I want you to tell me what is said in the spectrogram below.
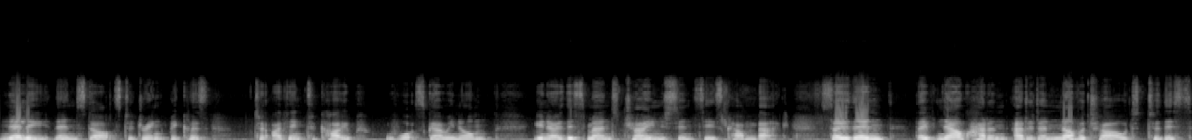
Nellie then starts to drink because to I think to cope with what's going on you know, this man's changed since he's come back. So then they've now had an, added another child to this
